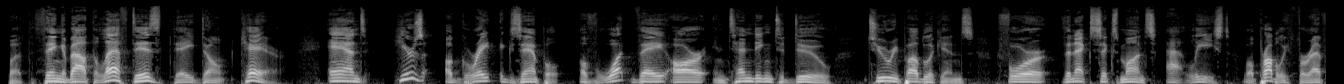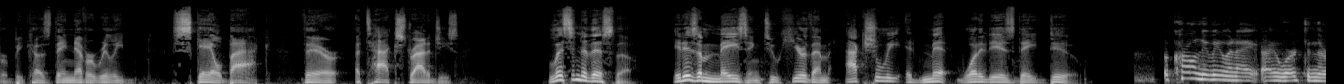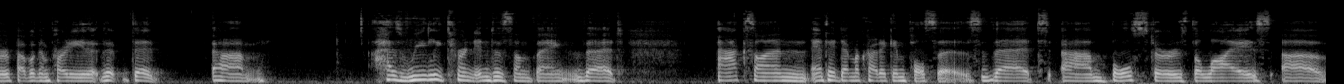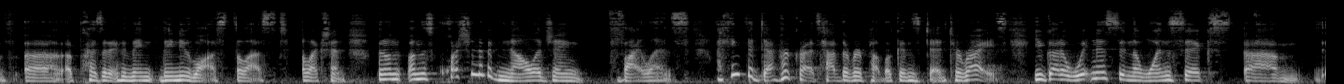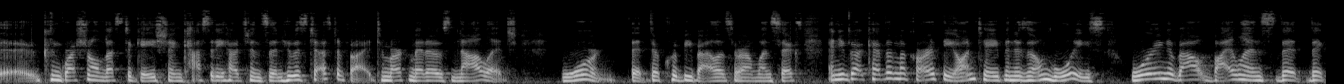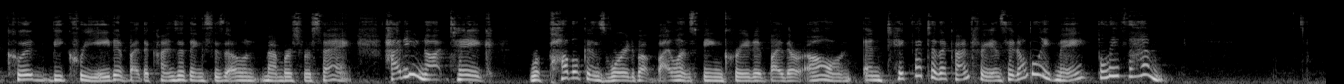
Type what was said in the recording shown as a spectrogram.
But the thing about the left is they don't care. And here's a great example of what they are intending to do to Republicans for the next six months at least. Well, probably forever because they never really scale back their attack strategies. Listen to this, though. It is amazing to hear them actually admit what it is they do. Carl knew me when I, I worked in the Republican Party that, that, that um, has really turned into something that acts on anti-democratic impulses, that um, bolsters the lies of uh, a president who they, they knew lost the last election. But on, on this question of acknowledging violence. I think the Democrats have the Republicans dead to rights. You've got a witness in the 1 6 um, uh, congressional investigation, Cassidy Hutchinson, who has testified to Mark Meadows' knowledge, warned that there could be violence around 1 6. And you've got Kevin McCarthy on tape in his own voice worrying about violence that, that could be created by the kinds of things his own members were saying. How do you not take Republicans worried about violence being created by their own and take that to the country and say, don't believe me, believe them.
